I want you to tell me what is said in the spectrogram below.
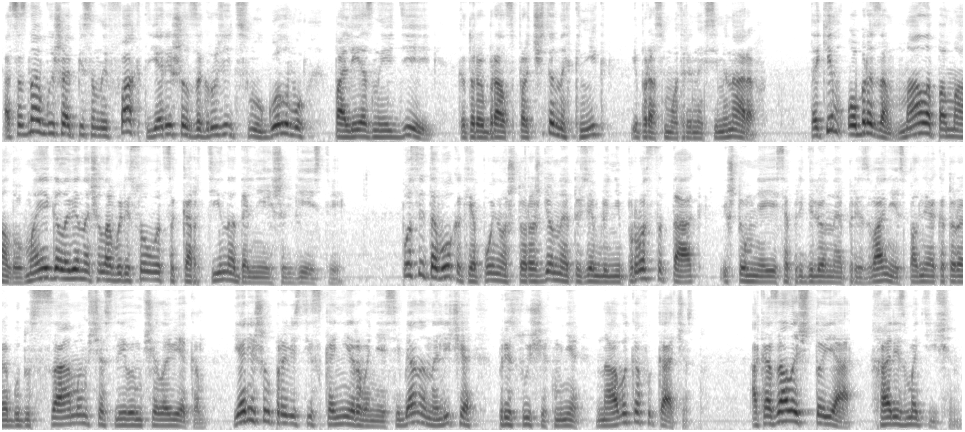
Осознав вышеописанный факт, я решил загрузить в свою голову полезные идеи, которые брал с прочитанных книг и просмотренных семинаров. Таким образом, мало-помалу в моей голове начала вырисовываться картина дальнейших действий. После того, как я понял, что рожден на эту землю не просто так, и что у меня есть определенное призвание, исполняя которое я буду самым счастливым человеком, я решил провести сканирование себя на наличие присущих мне навыков и качеств. Оказалось, что я харизматичен,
